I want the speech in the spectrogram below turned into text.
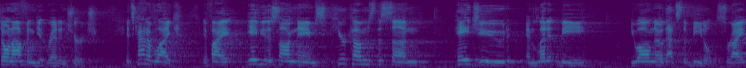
don't often get read in church. It's kind of like if I gave you the song names Here Comes the Sun, Hey Jude, and Let It Be you all know that's the Beatles, right?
